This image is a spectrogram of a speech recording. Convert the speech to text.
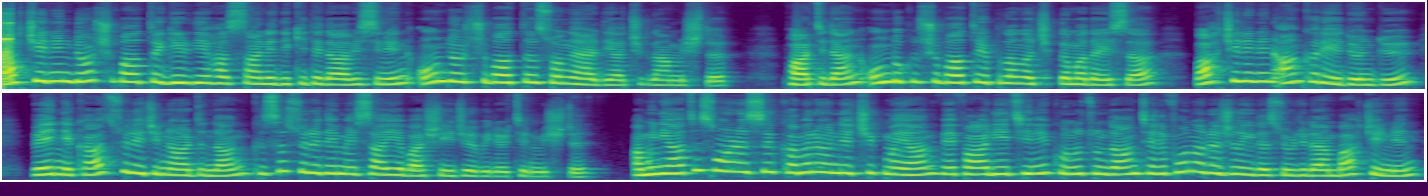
Bahçeli'nin 4 Şubat'ta girdiği hastanedeki tedavisinin 14 Şubat'ta sona erdiği açıklanmıştı. Partiden 19 Şubat'ta yapılan açıklamada ise Bahçeli'nin Ankara'ya döndüğü ve nekat sürecinin ardından kısa sürede mesaiye başlayacağı belirtilmişti. Ameliyatı sonrası kamera önüne çıkmayan ve faaliyetini konutundan telefon aracılığıyla sürdüren Bahçeli'nin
